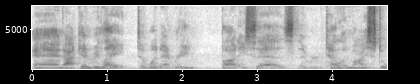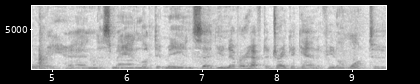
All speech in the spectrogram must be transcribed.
and I can relate to what everybody says. They were telling my story, and this man looked at me and said, "You never have to drink again if you don't want to."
